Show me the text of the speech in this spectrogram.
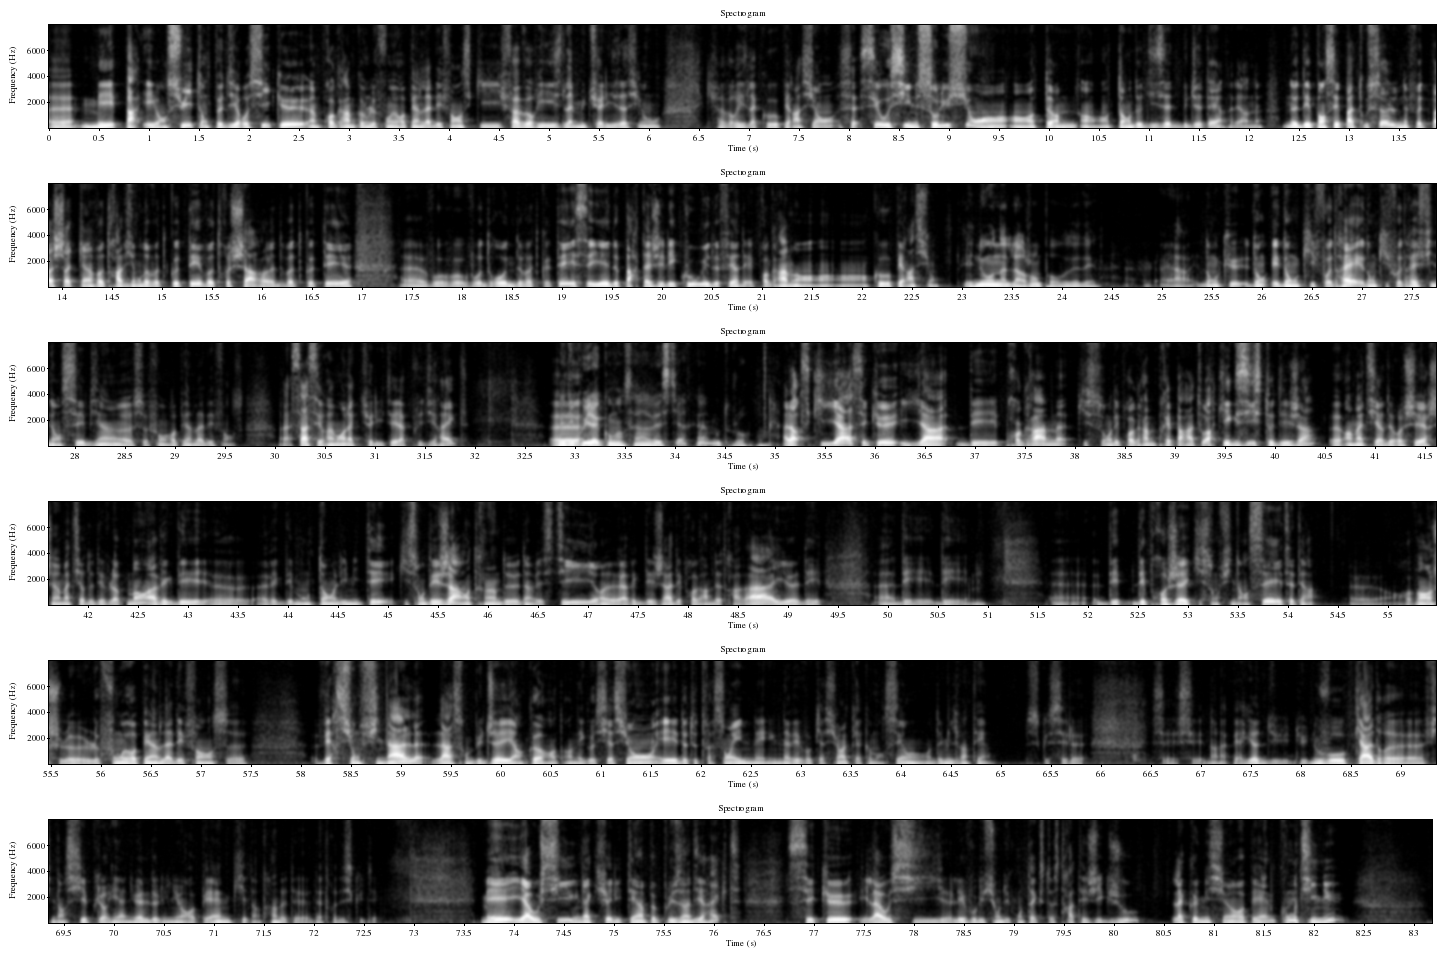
Euh, mais et ensuite, on peut dire aussi qu'un programme comme le Fonds européen de la défense qui favorise la mutualisation, qui favorise la coopération, c'est aussi une solution en, en, temps de disette budgétaire. Ne, dépensez pas tout seul, ne faites pas chacun votre avion de votre côté, votre char euh, de votre côté, euh, vos, drones de votre côté. Essayez de partager les coûts et de faire des programmes en coopération. Et nous, on a de l'argent pour vous aider. Donc, euh, donc, et donc il faudrait et donc il faudrait financer bien euh, ce fonds européen de la défense. ça c'est vraiment l'actualité la plus directe. Mais du euh, coup, il a commencé à investir quand même ou toujours pas? Alors, ce qu'il y a, c'est qu'il y a des programmes qui sont des programmes préparatoires qui existent déjà en matière de recherche et en matière de développement, avec des, avec des montants limités, qui sont déjà en train d'investir, avec déjà des programmes de travail, des, des, des, des, des projets qui sont financés, etc. Euh, en revanche, le, Fonds européen de la défense euh, version finale, là, son budget est encore en, négociation et de toute façon, il, n'avait vocation qu'à commencer en, 2021, puisque c'est c'est dans la période du, nouveau cadre euh, financier pluriannuel de l'Union européenne qui est en train d'être discuté. Mais il y a aussi une actualité un peu plus indirecte, c'est que, et là aussi l'évolution du contexte stratégique joue, la Commission européenne continue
